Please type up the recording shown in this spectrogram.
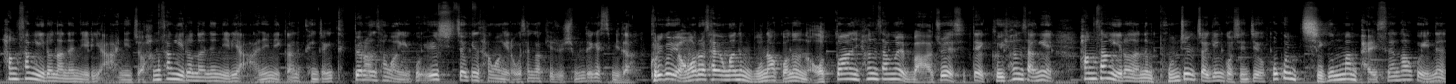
항상 일어나는 일이 아니죠. 항상 일어나는 일이 아니니까 굉장히 특별한 상황이고 일시적인 상황이라고 생각해 주시면 되겠습니다. 그리고 영어를 사용하는 문화권은 어떠한 현상을 마주했을 때 그 현상이 항상 일어나는 본질적인 것인지 혹은 지금만 발생하고 있는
